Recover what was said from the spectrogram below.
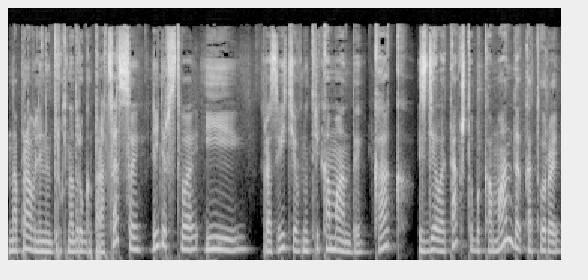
направлены друг на друга процессы лидерства и развития внутри команды. Как сделать так, чтобы команда, которой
